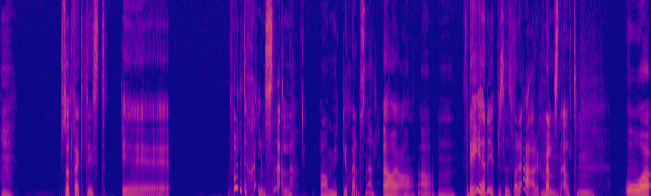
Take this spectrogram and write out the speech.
Så att faktiskt eh, vara lite självsnäll. Ja, mycket självsnäll. Ja, ja. ja. Mm. För det är det ju precis vad det är, Mm. självsnällt. Mm. Och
